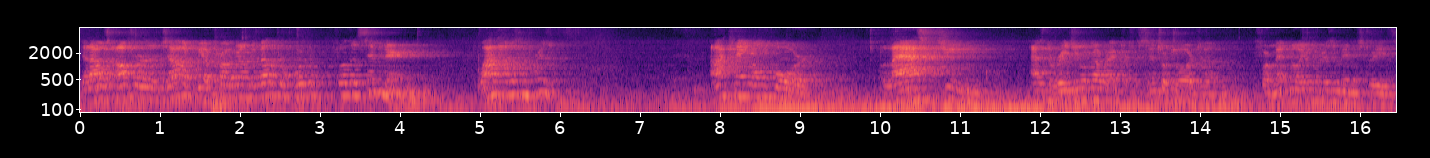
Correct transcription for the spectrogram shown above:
that I was offered a job to be a program developer for the, for the seminary while I was in prison. I came on board last June as the regional director for Central Georgia for Metanoia Prison Ministries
